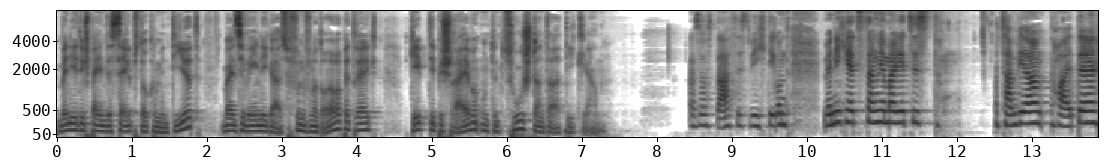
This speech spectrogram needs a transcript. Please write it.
Wenn ihr die Spende selbst dokumentiert, weil sie weniger als 500 Euro beträgt, gebt die Beschreibung und den Zustand der Artikel an. Also das ist wichtig. Und wenn ich jetzt, sagen wir mal, jetzt ist, jetzt haben wir heute,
